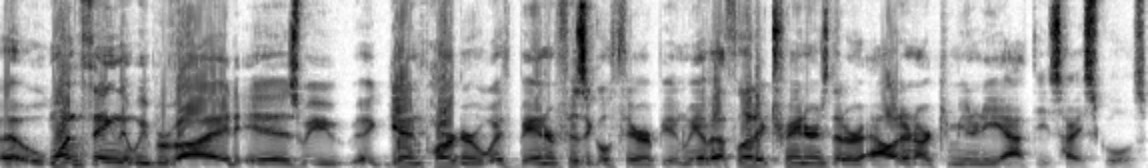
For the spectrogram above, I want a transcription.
uh, one thing that we provide is we again partner with Banner Physical Therapy, and we have athletic trainers that are out in our community at these high schools.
